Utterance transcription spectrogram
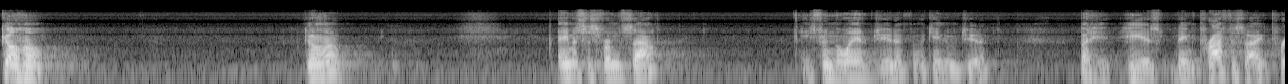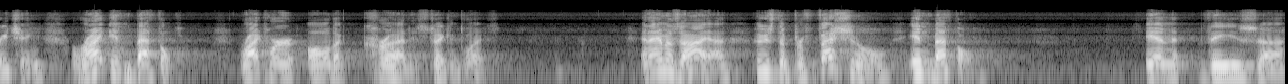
Go home. Go home. Amos is from the south. He's from the land of Judah, from the kingdom of Judah. But he, he is being prophesying, preaching right in Bethel, right where all the crud is taking place. And Amaziah, who's the professional in Bethel, in these uh,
